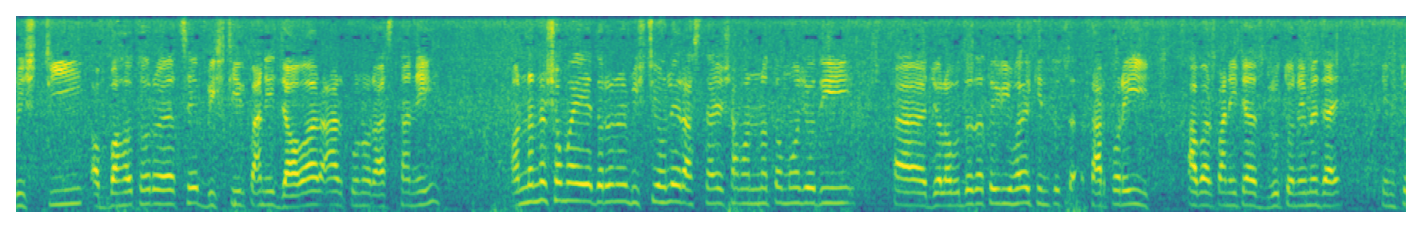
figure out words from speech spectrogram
বৃষ্টি অব্যাহত রয়েছে, বৃষ্টির পানি যাওয়ার আর কোনো রাস্তা নেই। অন্যান্য সময়ে এ ধরনের বৃষ্টি হলে রাস্তায় সামান্যতম যদি জলাবদ্ধতা তৈরি হয়, কিন্তু তারপরেই আবার পানিটা দ্রুত নেমে যায়। কিন্তু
